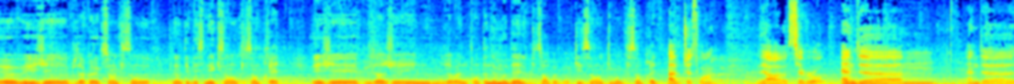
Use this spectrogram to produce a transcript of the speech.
euh, oui, j'ai plusieurs collections qui, sont, qui ont été dessinées, qui sont, qui sont prêtes. Et j'ai plusieurs, j'ai une, j'avais une trentaine de modèles qui sont, qui sont, qui, qui sont prêtes. I have just one. There are several, and um, and uh,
